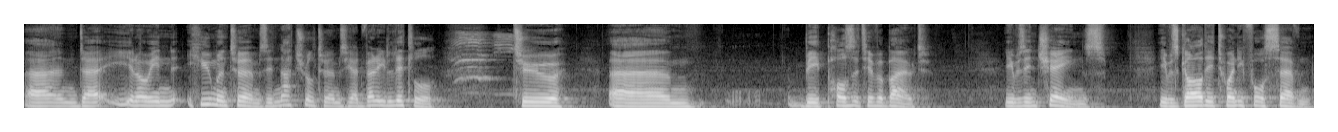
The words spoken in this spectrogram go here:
And, uh, you know, in human terms, in natural terms, he had very little to um, be positive about. He was in chains. He was guarded 24 7.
